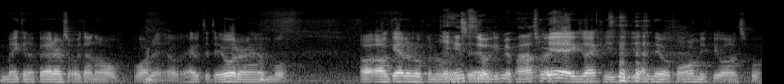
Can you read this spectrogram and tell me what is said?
making it better. So I don't know what how to do it or anything, but I'll, I'll get it up and running. him to soon. do it, give me a password. Yeah, exactly. He can do it for me if you want, but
